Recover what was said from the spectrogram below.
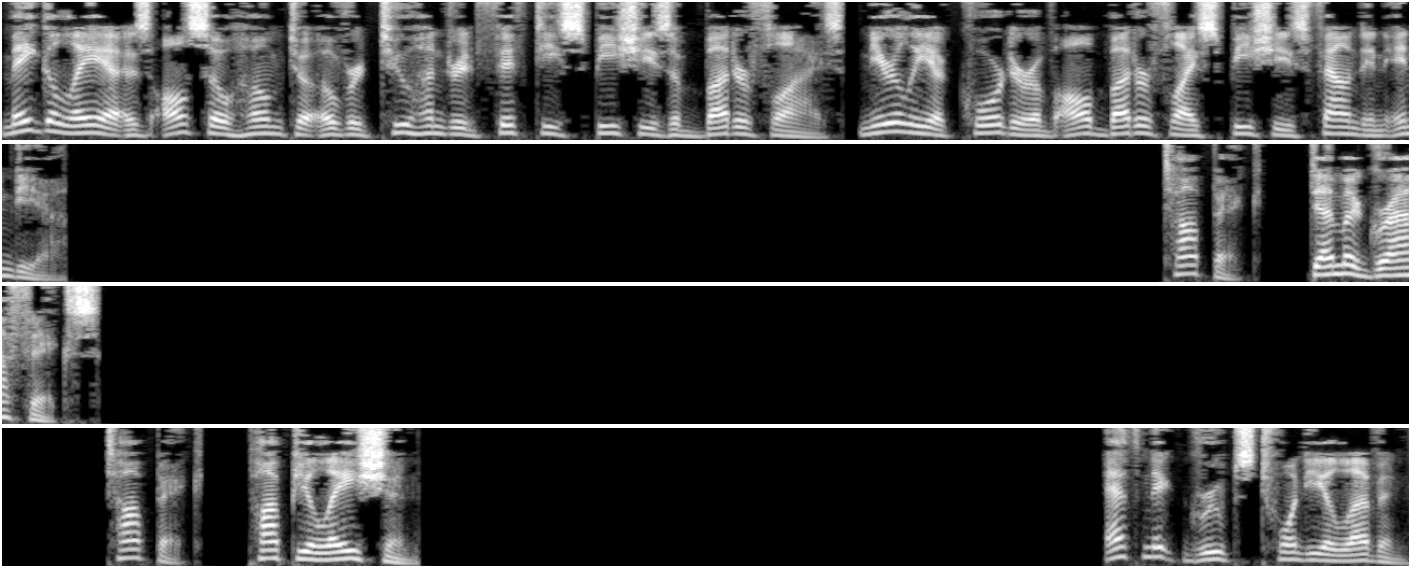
Meghalaya is also home to over 250 species of butterflies, nearly a quarter of all butterfly species found in India. Demographics. Population. Ethnic groups 2011,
